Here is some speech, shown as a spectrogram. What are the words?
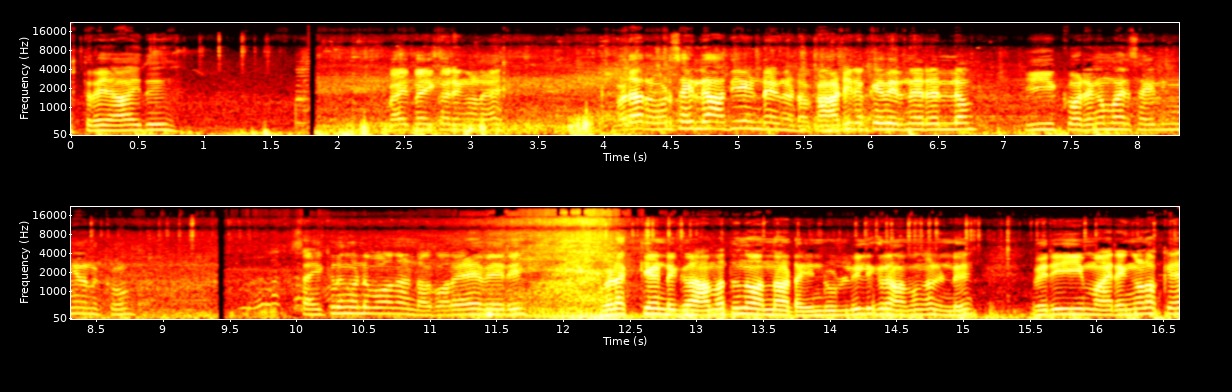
എത്രയായത് ബൈ ബൈ കുരങ്ങളെ. ഇവിടെ റോഡ് സൈഡിൽ ആദ്യം ഉണ്ടായിരുന്നു കേട്ടോ. കാടിലൊക്കെ വരുന്നവരെല്ലാം ഈ കുരങ്ങന്മാർ സൈഡിൽ ഇങ്ങനെ നിൽക്കും സൈക്കിളും കൊണ്ട്? പോകുന്നുണ്ടോ കുറേ പേര് ഇവിടെയൊക്കെ ഉണ്ട്. ഗ്രാമത്തിൽ നിന്ന് വന്നാട്ടോ ഇതിന്റെ ഉള്ളിൽ ഗ്രാമങ്ങളുണ്ട്. ഇവർ ഈ മരങ്ങളൊക്കെ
